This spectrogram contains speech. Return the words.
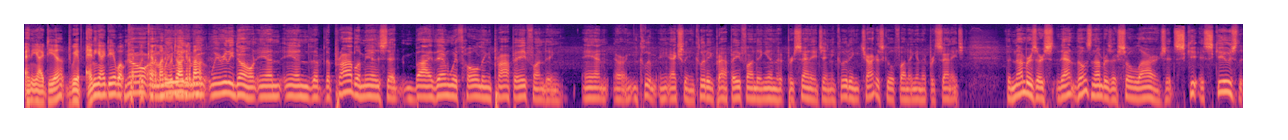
any idea? Do we have any idea what, ki- what kind of uh, money we we, are talking really- about? We, we really don't. And and the the problem is that by them withholding Prop A funding and or include actually including Prop A funding in the percentage and including charter school funding in the percentage, the numbers are that those numbers are so large it, skew, it skews the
